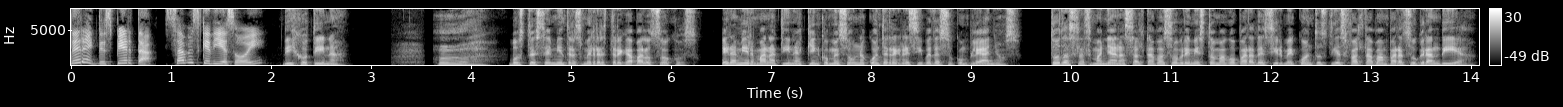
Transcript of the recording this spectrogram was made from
Derek, despierta. ¿Sabes qué día es hoy? Dijo Tina. Bostecé mientras me restregaba los ojos. Era mi hermana Tina quien comenzó una cuenta regresiva de su cumpleaños. Todas las mañanas saltaba sobre mi estómago para decirme cuántos días faltaban para su gran día.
